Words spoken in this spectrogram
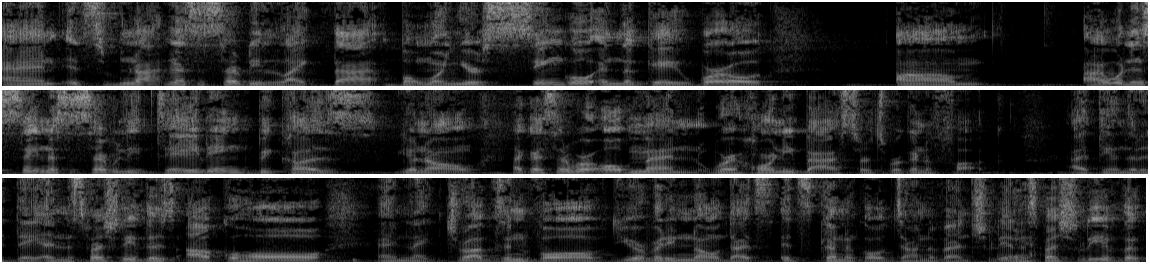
and it's not necessarily like that. But when you're single in the gay world, um, I wouldn't say necessarily dating because you know, like I said, we're all men, we're horny bastards, we're gonna fuck at the end of the day, and especially if there's alcohol and like drugs involved, you already know that's it's gonna go down eventually, and especially if the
